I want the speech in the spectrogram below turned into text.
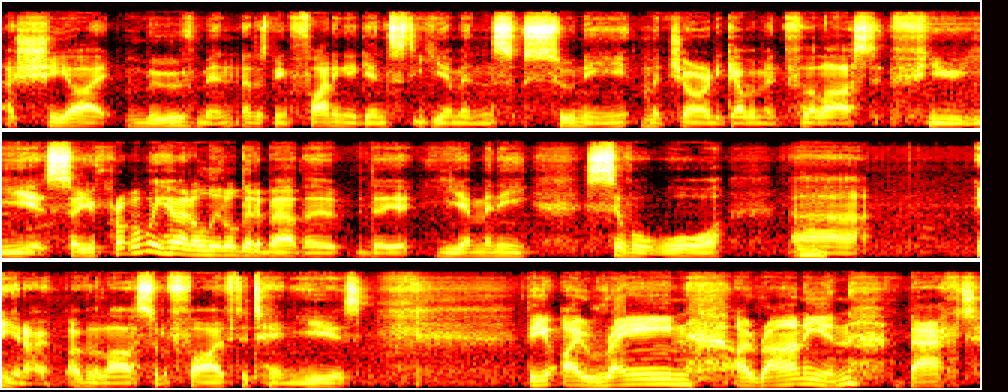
a Shiite movement that has been fighting against Yemen's Sunni majority government for the last few years. So you've probably heard a little bit about the the Yemeni civil war, uh, you know, over the last sort of five to ten years. The Iran Iranian backed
